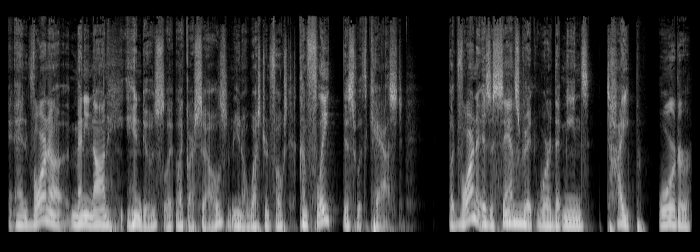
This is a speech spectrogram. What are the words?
And Varna, many non Hindus like, like ourselves, you know, Western folks, conflate this with caste. But Varna is a Sanskrit word that means type, order,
